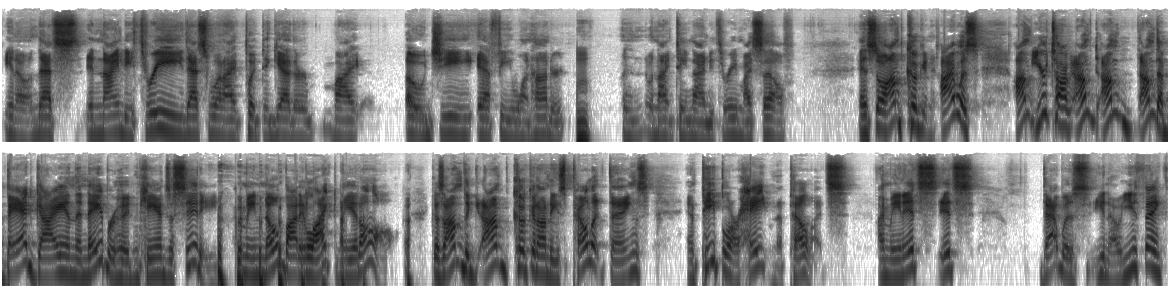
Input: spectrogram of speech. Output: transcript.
you know, and that's in 93 that's when I put together my OG FE 100 hmm. in 1993 myself. And so I'm cooking. I was. I'm. You're talking. I'm. I'm. I'm the bad guy in the neighborhood in Kansas City. I mean, nobody liked me at all because I'm the. I'm cooking on these pellet things, and people are hating the pellets. I mean, it's. It's. That was. You know, you think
